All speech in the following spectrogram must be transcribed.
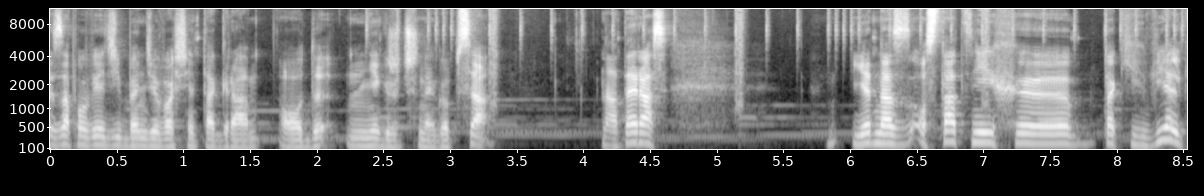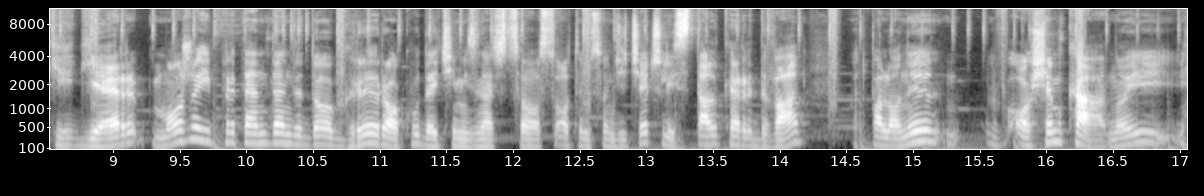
zapowiedzi będzie właśnie ta gra od niegrzecznego psa. No a teraz jedna z ostatnich e, takich wielkich gier, może i pretendent do gry roku, dajcie mi znać co o tym sądzicie, czyli Stalker 2, odpalony w 8K. No i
